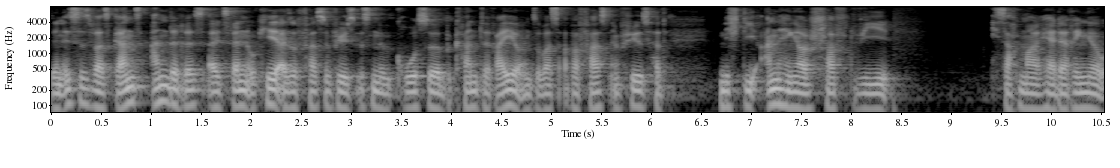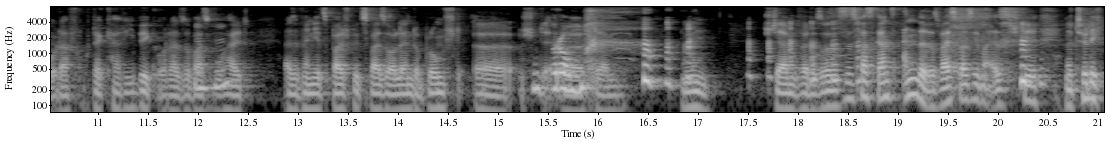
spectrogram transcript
dann ist es was ganz anderes, als wenn, okay, also Fast and Furious ist eine große, bekannte Reihe und sowas, aber Fast and Furious hat nicht die Anhängerschaft wie, ich sag mal, Herr der Ringe oder Fluch der Karibik oder sowas, mhm. wo halt, also wenn jetzt beispielsweise Orlando Bloom st äh, st Blum. Äh, sterben, Bloom, sterben würde. So, das ist was ganz anderes. Weißt du, was ich meine? Es ist schwierig. Natürlich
